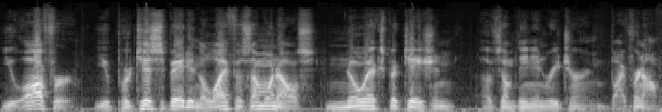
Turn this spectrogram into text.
you offer, you participate in the life of someone else, no expectation of something in return. Bye for now.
